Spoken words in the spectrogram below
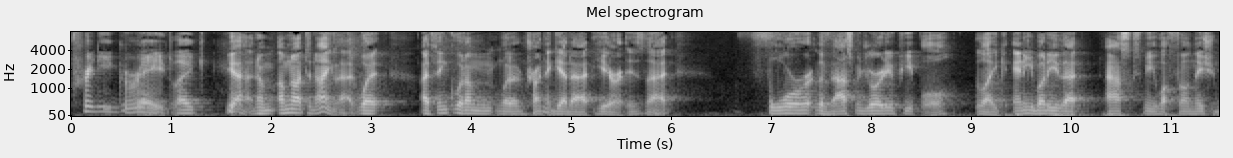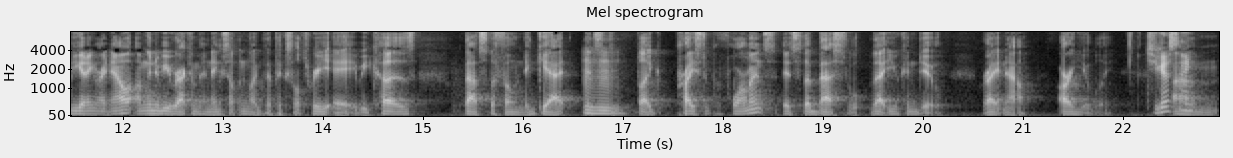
pretty great. Like Yeah, and I'm, I'm not denying that. What I think what I'm what I'm trying to get at here is that for the vast majority of people, like anybody that asks me what phone they should be getting right now, I'm going to be recommending something like the Pixel 3a because that's the phone to get. It's mm-hmm. like price to performance, it's the best that you can do right now, arguably. do you guys think? Um,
